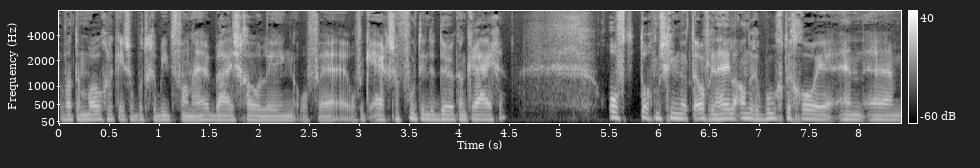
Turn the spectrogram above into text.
wat er mogelijk is op het gebied van hè, bijscholing. Of, hè, of ik ergens een voet in de deur kan krijgen. Of toch misschien het over een hele andere boeg te gooien. En ehm,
